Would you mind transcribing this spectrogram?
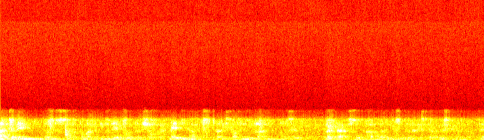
bàsicament, doncs, automàticament de tota això, l'ètica d'Aristòtil en el seu tractat sobre la virtut en aquesta qüestió de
